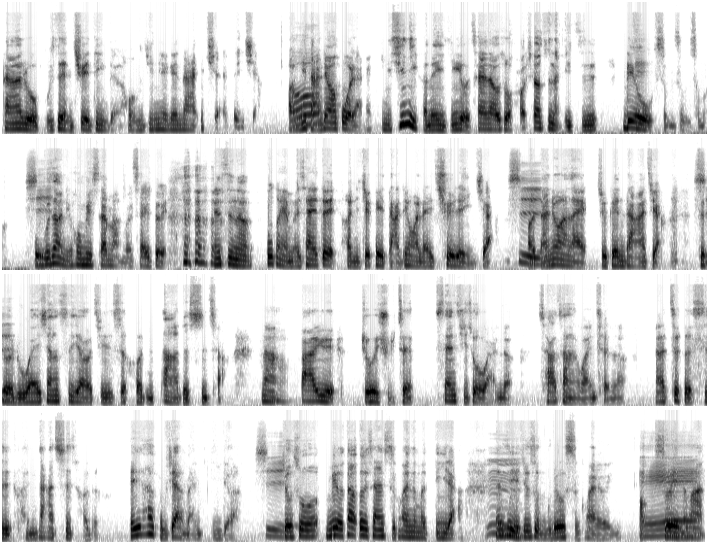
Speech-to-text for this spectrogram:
大家如果不是很确定的，我们今天跟大家一起来分享。好，你打电话过来，你心里可能已经有猜到说好像是哪一支六什么什么什么，我不知道你后面三码有没有猜对，但是呢，不管有没有猜对，好，你就可以打电话来确认一下。是，打电话来就跟大家讲，这个乳癌相似药其实是很大的市场，那八月就会取证，三期做完了，查厂也完成了，那这个是很大市场的。哎，它股价还蛮低的，是，就是说没有到二三十块那么低啦，但是也就是五六十块而已。好，所以的话，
